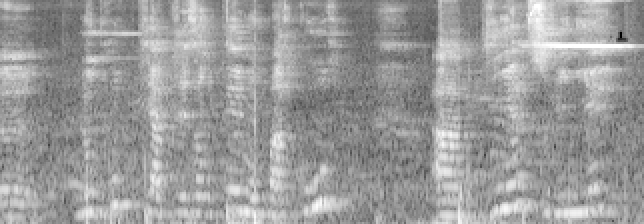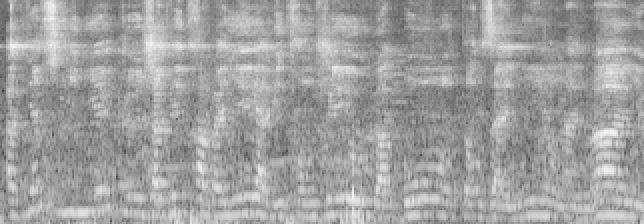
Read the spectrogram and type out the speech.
Euh, le groupe qui a présenté mon parcours a bien souligné a bien souligné que j'avais travaillé à l'étranger, au Gabon, en Tanzanie, en Allemagne.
